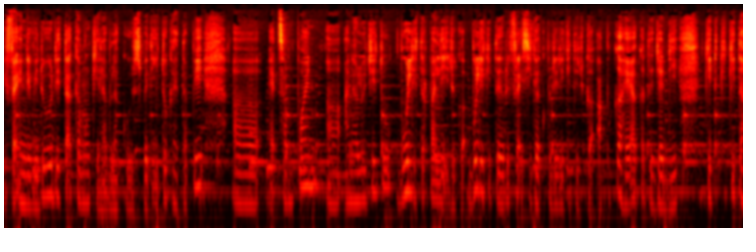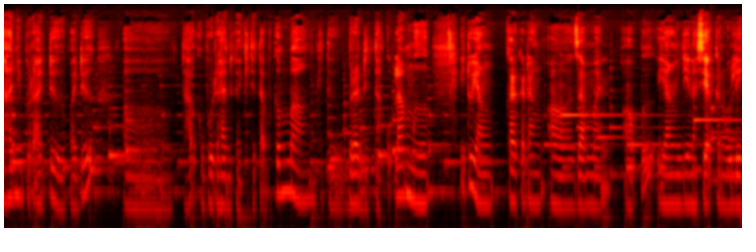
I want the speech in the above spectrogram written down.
efek individu dia takkan mungkinlah berlaku seperti itu kan. Tapi uh, at some point uh, analogi tu boleh terbalik juga. Boleh kita refleksikan kepada diri kita juga apakah yang akan terjadi kita kita hanya berada pada uh, tahap kebodohan dengan kita tak berkembang kita berada takut lama. Itu yang kadang-kadang uh, zaman apa yang dinasihatkan oleh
